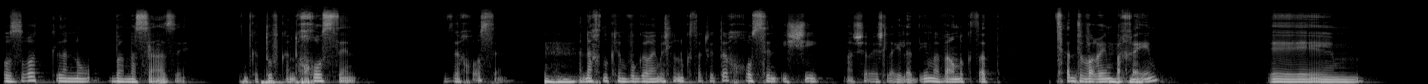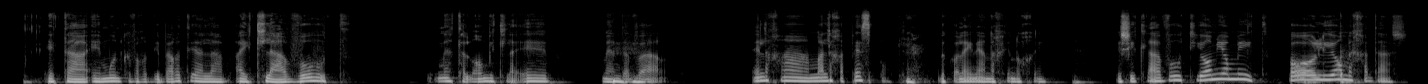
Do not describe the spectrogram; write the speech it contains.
עוזרות לנו במסע הזה. אם כתוב כאן חוסן, זה חוסן. Mm-hmm. אנחנו כמבוגרים, יש לנו קצת יותר חוסן אישי מאשר יש לילדים, עברנו קצת, קצת דברים mm-hmm. בחיים. אמ, את האמון כבר דיברתי עליו, ההתלהבות, אם אתה לא מתלהב מהדבר, mm-hmm. אין לך מה לחפש פה, okay. כן. בכל העניין החינוכי. יש התלהבות יומיומית, כל יום מחדש.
